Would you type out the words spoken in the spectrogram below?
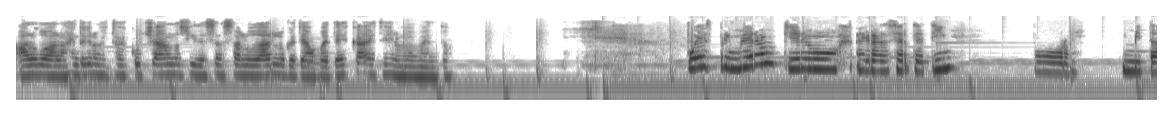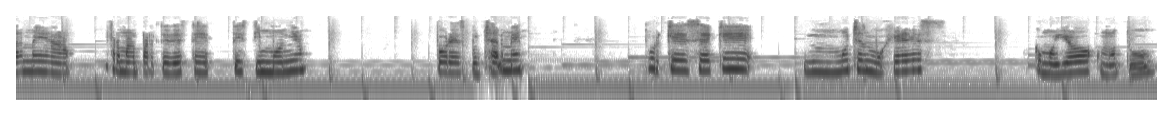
algo a la gente que nos está escuchando, si deseas saludar, lo que te apetezca, este es el momento. Pues primero quiero agradecerte a ti por invitarme a formar parte de este testimonio, por escucharme, porque sé que muchas mujeres como yo, como tú,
